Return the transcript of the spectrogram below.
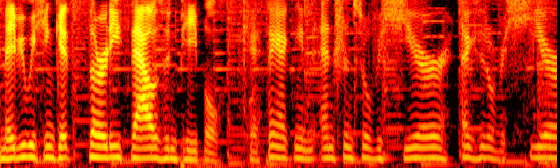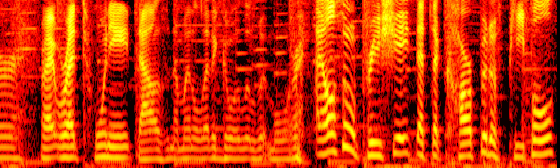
maybe we can get 30,000 people. Okay, I think I can get an entrance over here, exit over here. All right, we're at 28,000. I'm gonna let it go a little bit more. I also appreciate that the carpet of people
